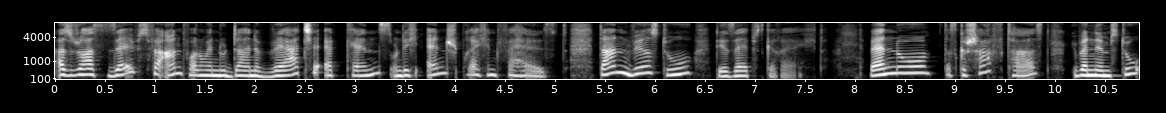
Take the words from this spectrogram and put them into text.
Also du hast Selbstverantwortung, wenn du deine Werte erkennst und dich entsprechend verhältst. Dann wirst du dir selbst gerecht. Wenn du das geschafft hast, übernimmst du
